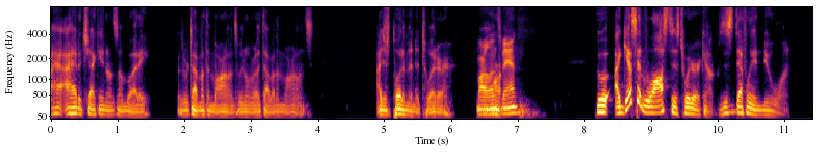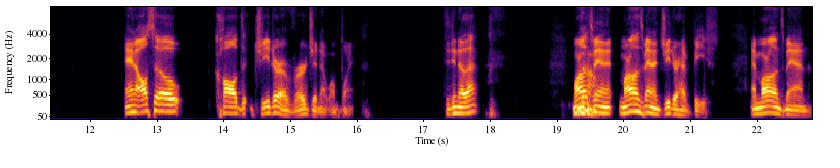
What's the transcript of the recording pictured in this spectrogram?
I, I had to check in on somebody because we're talking about the Marlins. We don't really talk about the Marlins. I just put him into Twitter. Marlins, Mar- man. Who I guess had lost his Twitter account because this is definitely a new one. And also called Jeter a virgin at one point. Did you know that? Marlins No. man, Marlins man and Jeter have beef. And Marlins man,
